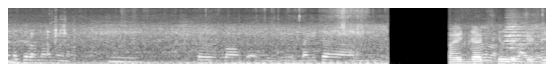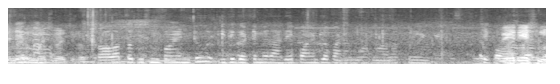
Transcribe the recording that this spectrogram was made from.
ఇద్దరు ఉన్నారు మేడం. బయట వైట్ డాట్స్ కింద వచ్చేసింది మేడం మధ్య మధ్యలో. కవర్తో తీసిన పాయింట్ ఇది గట్టి మీద అదే పాయింట్లో పడిపోతుంది వేరియేషన్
